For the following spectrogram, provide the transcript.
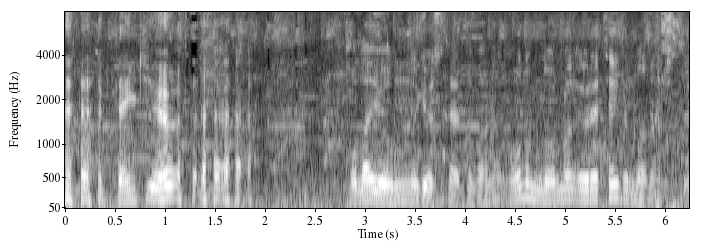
Thank you. Kolay yolunu gösterdi bana. Oğlum normal öğreteydin bana işte.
